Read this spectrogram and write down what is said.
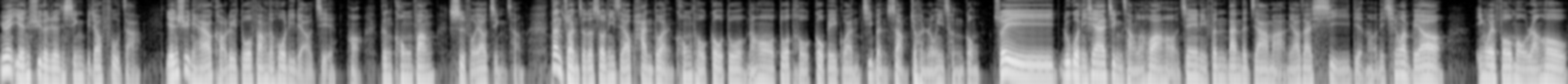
因为延续的人心比较复杂。延续，你还要考虑多方的获利了结，好，跟空方是否要进场。但转折的时候，你只要判断空头够多，然后多头够悲观，基本上就很容易成功。所以，如果你现在进场的话，哈，建议你分单的加码，你要再细一点，哈，你千万不要因为 FOMO，然后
